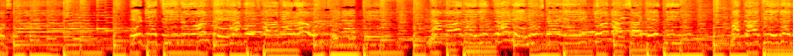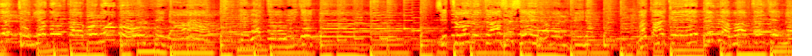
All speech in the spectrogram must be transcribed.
Baaduu yaa gooftaa eeggatii du'aan ta'e yaa gooftaa gara ulfinaatti nama galiin taane nuuf ta'e iddoo naafsaa keetti maqaa kee jajachuun yaa gooftaa konuu koo ulfinaa galatoomii jenna. Sitoolu taasisee nama ulfina. Maqaa keetti namaaf kan jenna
